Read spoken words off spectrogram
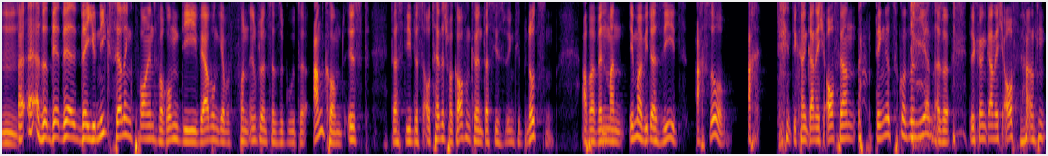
Mhm. äh, also der, der, der unique selling point, warum die Werbung ja von Influencern so gut ankommt, ist, dass die das authentisch verkaufen können, dass sie es irgendwie benutzen. Aber wenn Mhm. man immer wieder sieht, ach so, ach, die, die können gar nicht aufhören, Dinge zu konsumieren, also die können gar nicht aufhören,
